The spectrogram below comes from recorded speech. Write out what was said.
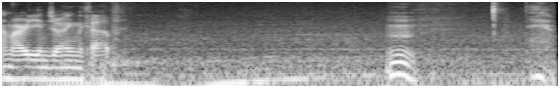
I'm already enjoying the cup. Mmm. Damn.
